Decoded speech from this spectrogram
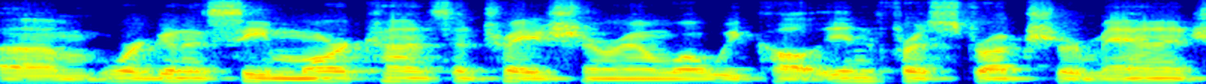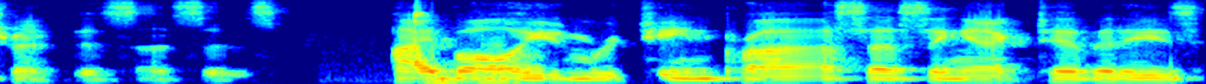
um, we're going to see more concentration around what we call infrastructure management businesses, high mm-hmm. volume routine processing activities,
